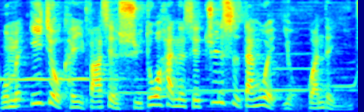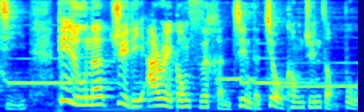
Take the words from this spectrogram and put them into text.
我们依旧可以发现许多和那些军事单位有关的遗迹。譬如呢，距离阿瑞公司很近的旧空军总部，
